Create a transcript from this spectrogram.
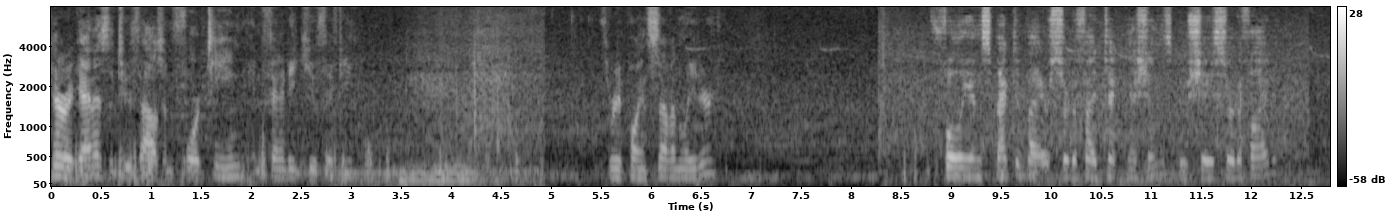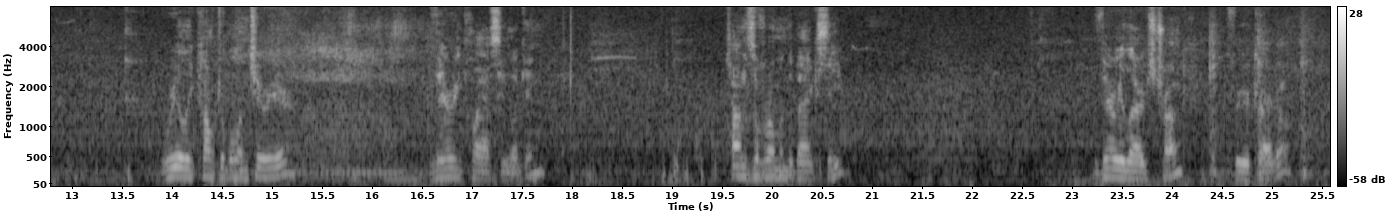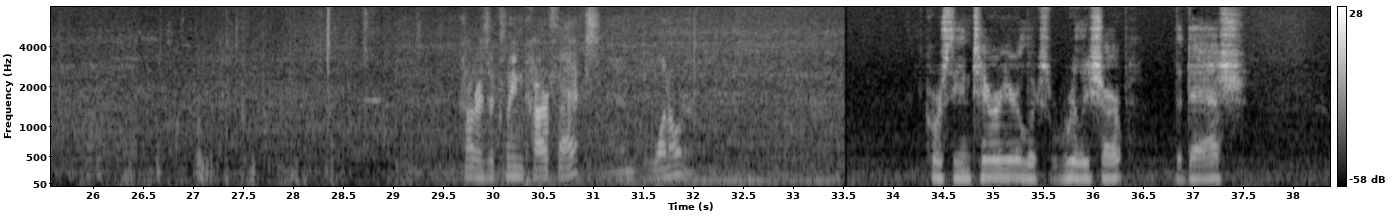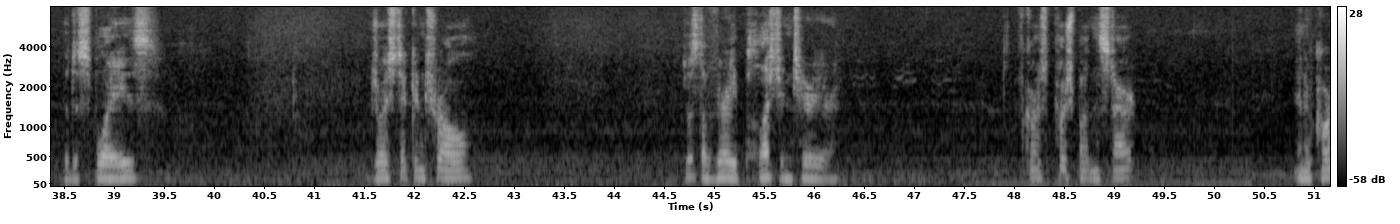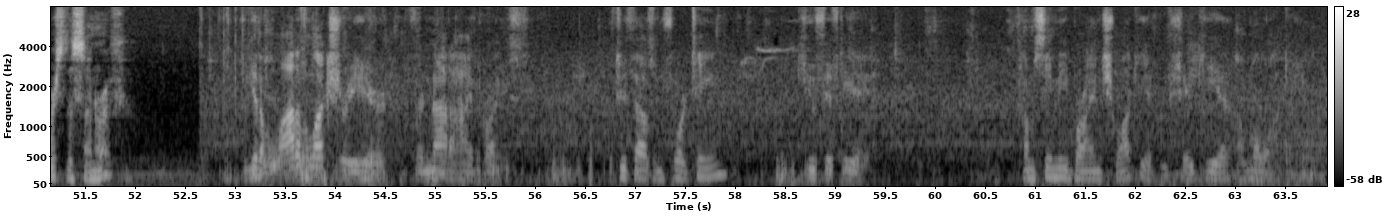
Here again is the 2014 Infiniti Q50. 3.7 liter. Fully inspected by our certified technicians, Boucher certified. Really comfortable interior. Very classy looking. Tons of room in the back seat. Very large trunk for your cargo. Car has a clean Carfax and one owner. Of course, the interior looks really sharp. The dash, the displays, joystick control. Just a very plush interior. Of course, push button start. And of course, the sunroof. You get a lot of luxury here for not a high price. The 2014 Q58. Come see me, Brian Schwanke at Boucher Kia of Milwaukee.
